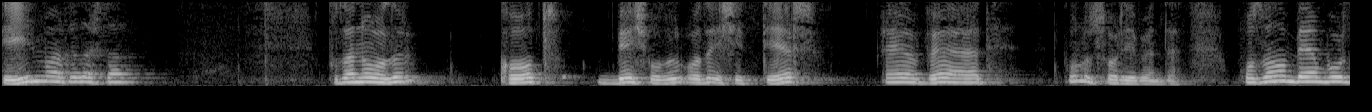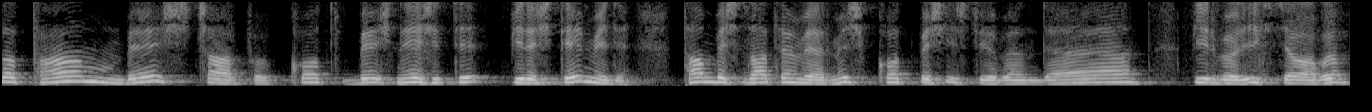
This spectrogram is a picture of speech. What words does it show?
değil mi arkadaşlar? Bu da ne olur? Kod 5 olur. O da eşittir. Evet. Bunu soruyor benden. O zaman ben burada tam 5 çarpı kod 5 ne eşitti? 1 eşit değil miydi? Tam 5'i zaten vermiş. Kod 5'i istiyor benden. 1 bölü x cevabı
